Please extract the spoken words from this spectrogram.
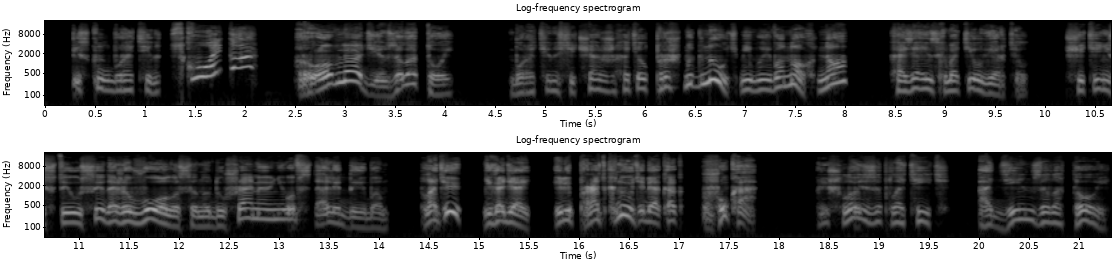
— пискнул Буратино. «Сколько?» «Ровно один золотой». Буратино сейчас же хотел прошмыгнуть мимо его ног, но хозяин схватил вертел. Щетинистые усы, даже волосы над душами у него встали дыбом. «Плати, негодяй, или проткну тебя, как жука!» Пришлось заплатить один золотой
